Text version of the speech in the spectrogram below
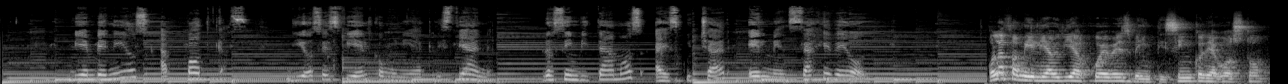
Bienvenidos a podcast Dios es fiel comunidad cristiana. Los invitamos a escuchar el mensaje de hoy. Hola familia, hoy día jueves 25 de agosto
